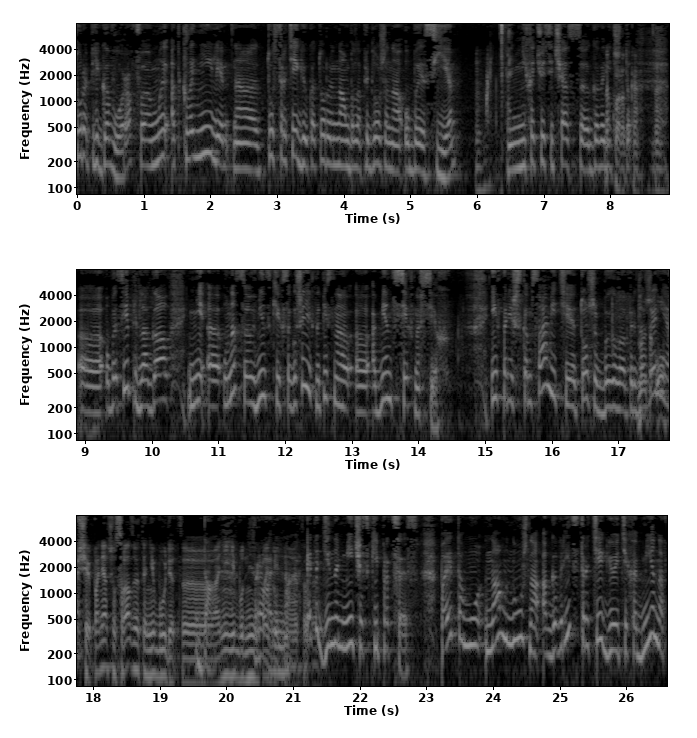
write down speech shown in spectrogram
тура переговоров э, мы отклонили э, ту стратегию, которую нам была предложена ОБСЕ. Не хочу сейчас э, говорить, Ну, коротко, что э, ОБСЕ предлагал... Не, э, у нас в Минских соглашениях написано обмен всех на всех. И в Парижском саммите тоже было Ну, это предложение... общее, понятно, что сразу это не будет, Да, они не, будут, не Правильно. на это. это да. динамический процесс. Поэтому нам нужно оговорить стратегию этих обменов,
